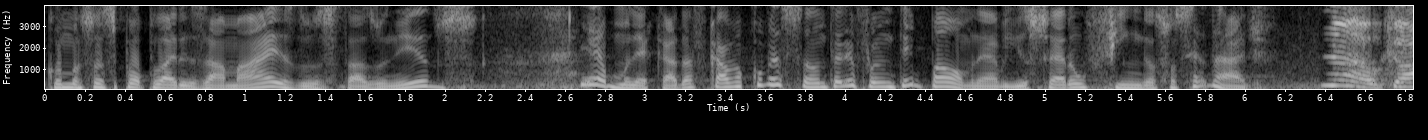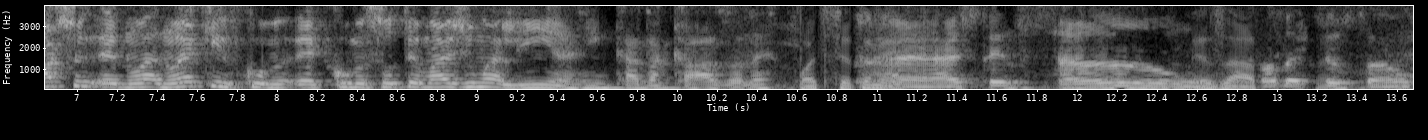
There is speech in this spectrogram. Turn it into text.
começou a se popularizar mais nos Estados Unidos, e a molecada ficava conversando no telefone um tempão, né? Isso era o fim da sociedade. Não, o que eu acho é, não é, não é que come- é que começou a ter mais de uma linha em cada casa, né? Pode ser também. É, a extensão. Exato. Toda a extensão.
